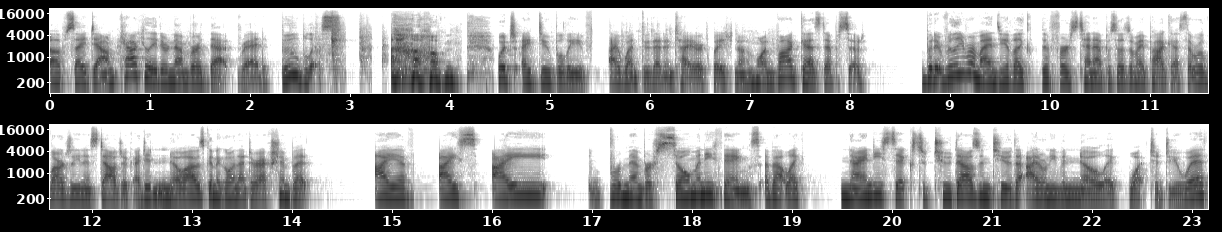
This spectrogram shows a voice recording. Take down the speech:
upside down calculator number that read boobless. Um, which I do believe I went through that entire equation on one podcast episode. But it really reminds me of like the first 10 episodes of my podcast that were largely nostalgic. I didn't know I was going to go in that direction, but I have, I, I remember so many things about like 96 to 2002 that I don't even know like what to do with.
